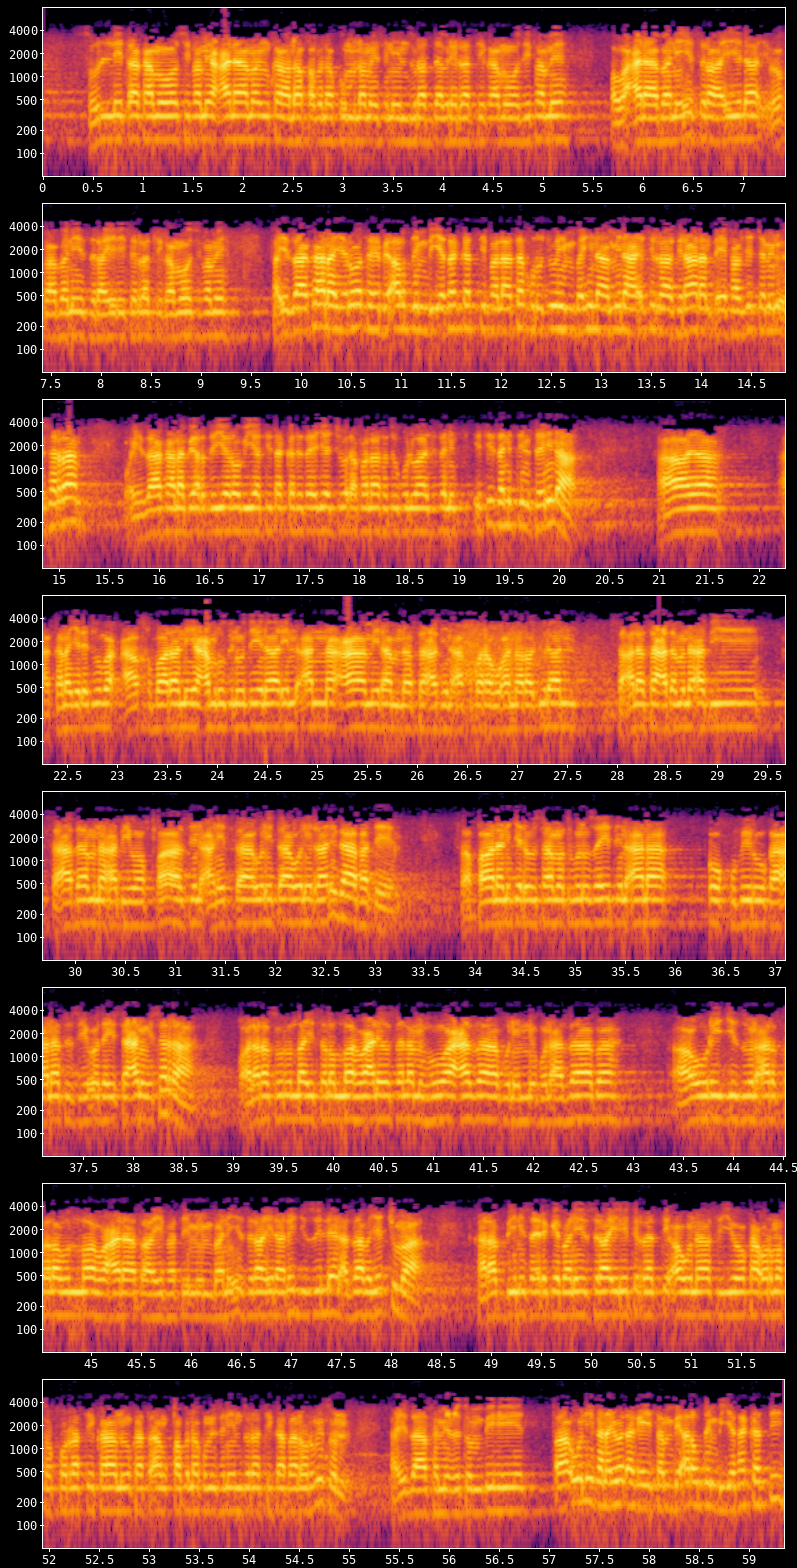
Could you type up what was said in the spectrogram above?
سلط كموصفم على من كان قبلكم نمسنين در الدبر الرت كموصفمه وعلى بني إسرائيل يوكا بني إسرائيل سرت كموصفمه فإذا كان يروته بأرض بيتكت فلا تخرجوهم بهنا منها إسرا فرارا فابجت من إسرا. وإذا كان بأرض يرو بيتي تكت تيججور فلا تدخلوا إسيسا نتنسيننا آية أكن جلدوب أخبرني عمرو بن دينار أن عامر بن سعد أخبره أن رجلا سأل سعد بن أبي سعد بن أبي وقاص عن التاون تاون الراني قافته. فقال نجد أسامة بن زيد أنا أخبرك أنا تسيء أديس عنه سرا. قال رسول الله صلى الله عليه وسلم هو عذاب إن يكون عذابه أو رجز أرسله الله على طائفة من بني إسرائيل رجز لين عذاب جتشما. كربين سيرك بني إسرائيل ترتي أو ناس يوكا أرمى تقرتي كانوا كتأن قبلكم سنين درتي كتأن أرمسون فإذا سمعتم به طاؤوني كان يود أجيسا بأرض بيتكتي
